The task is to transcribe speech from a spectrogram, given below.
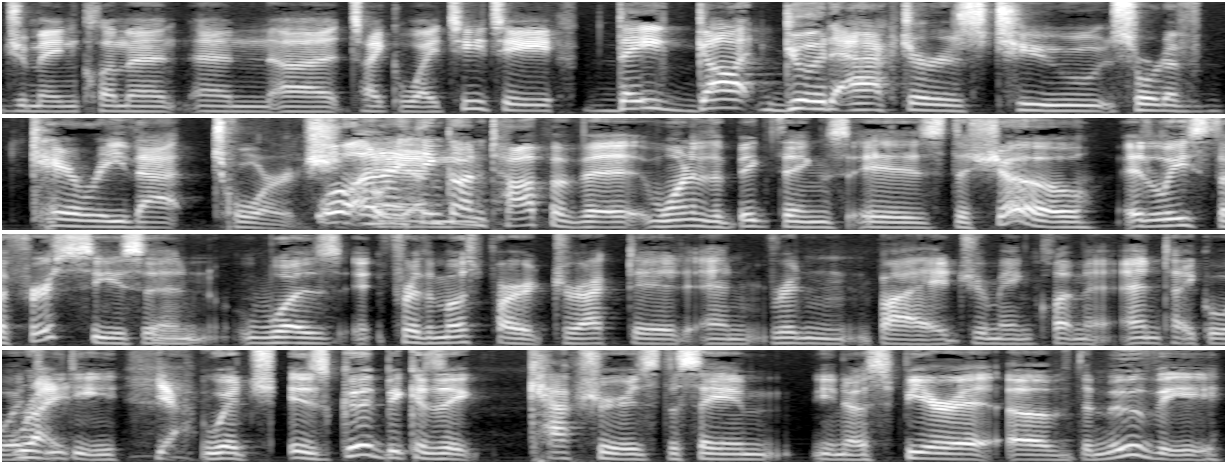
Jermaine Clement and uh, Taika Waititi, they got good actors to sort of carry that torch. Well, and I think on top of it, one of the big things is the show, at least the first season, was for the most part directed and written by Jermaine Clement and Taika Waititi. Right. Yeah. Which is good because it captures the same, you know, spirit of the movie.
